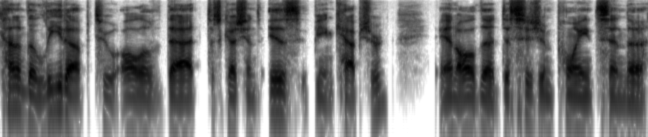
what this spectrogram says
kind of the lead up to all of that discussion is being captured and all the decision points and the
